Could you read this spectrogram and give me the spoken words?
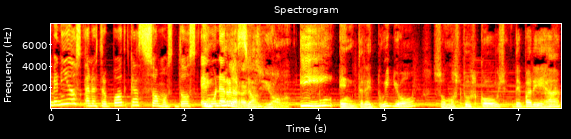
Bienvenidos a nuestro podcast Somos dos en, una, relación. Y entre tú y yo somos tus coach de pareja,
